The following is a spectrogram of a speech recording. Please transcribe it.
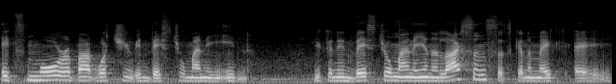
it's more about what you invest your money in. You can invest your money in a license that's going to make a,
